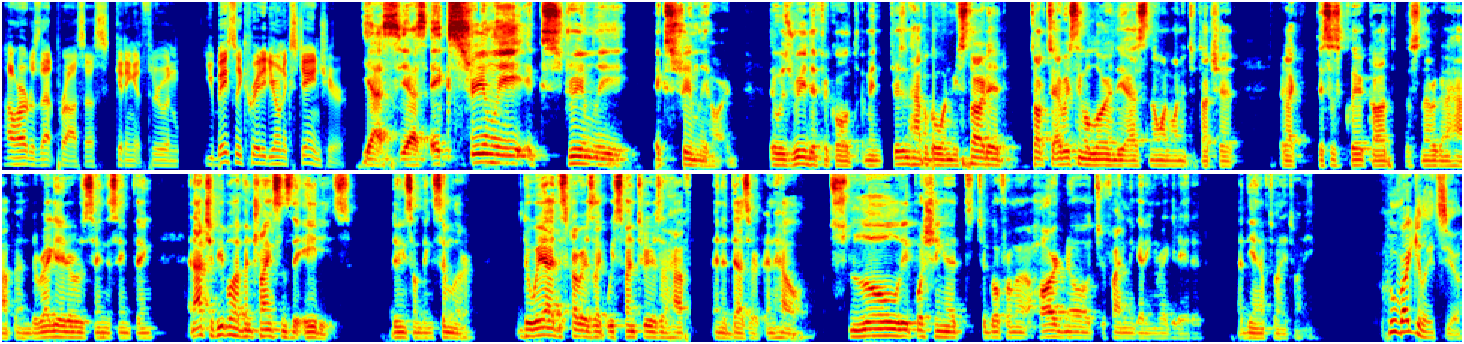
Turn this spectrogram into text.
How hard was that process getting it through? And you basically created your own exchange here. Yes, yes. Extremely, extremely, extremely hard. It was really difficult. I mean, two years and a half ago when we started, talked to every single lawyer in the US, no one wanted to touch it. They're like, this is clear cut. This is never going to happen. The regulator was saying the same thing. And actually, people have been trying since the 80s, doing something similar. The way I describe it is like we spent two years and a half in a desert in hell, slowly pushing it to go from a hard no to finally getting regulated at the end of 2020. Who regulates you?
